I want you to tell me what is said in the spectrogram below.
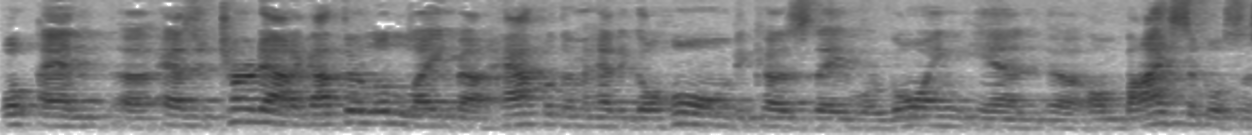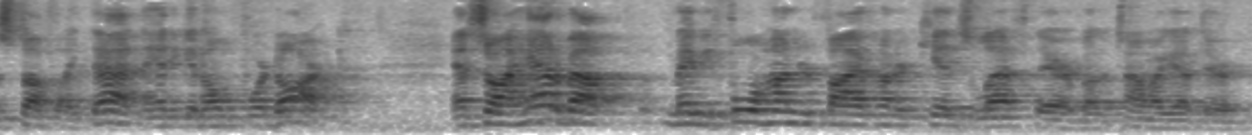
Well, and uh, as it turned out, I got there a little late. About half of them had to go home because they were going in uh, on bicycles and stuff like that, and they had to get home before dark. And so I had about maybe 400, 500 kids left there by the time I got there.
